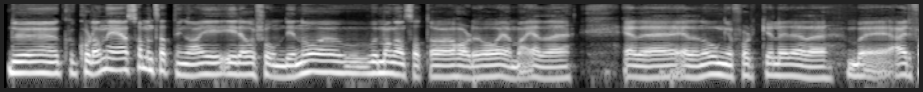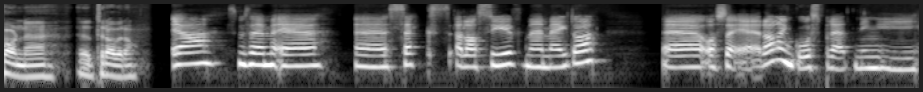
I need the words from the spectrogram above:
Hvordan er sammensetninga i, i, redaksjonen din nå? Hvor mange ansatte har du? og Er det, er det, er det noen unge folk, eller er det erfarne eh, travere? Ja, skal vi se, vi er eh, seks eller syv med meg, da. Eh, og så er det en god spredning i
